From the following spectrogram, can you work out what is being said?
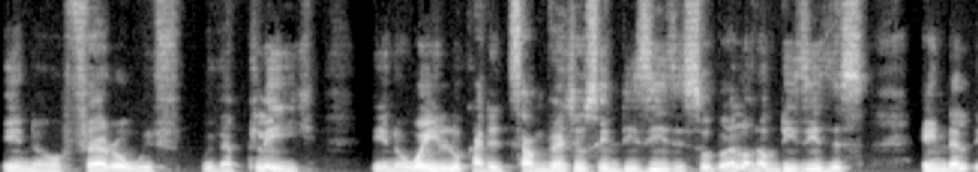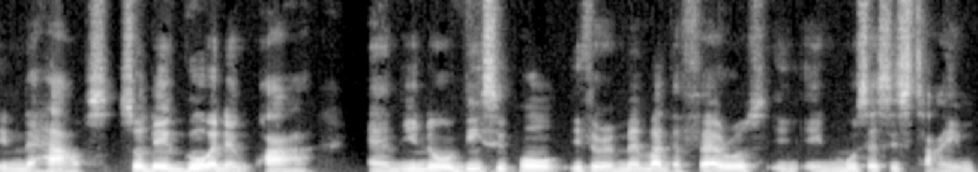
you know, Pharaoh with, with a plague you know, when you look at it, some versions say diseases. So there are a lot of diseases in the in the house. So they go and inquire, And you know, these people, if you remember the pharaohs in, in Moses' time,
